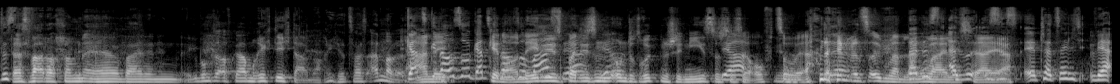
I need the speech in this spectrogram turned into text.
das, Das war doch schon äh, bei den Übungsaufgaben richtig, da mache ich jetzt was anderes. Ganz Ah, nee. genau so, ganz genau so nee, war's, wie es bei ja, diesen ja. unterdrückten Genies, das Ja. ist ja oft so, ja. Dann wird es irgendwann langweilig. also ja, es ja. ist äh, tatsächlich, wir,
